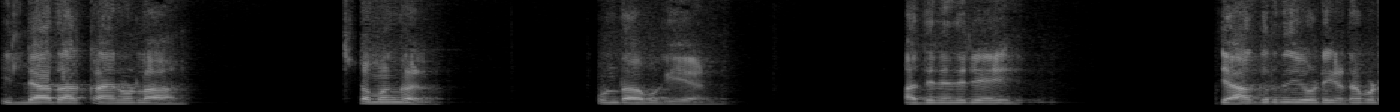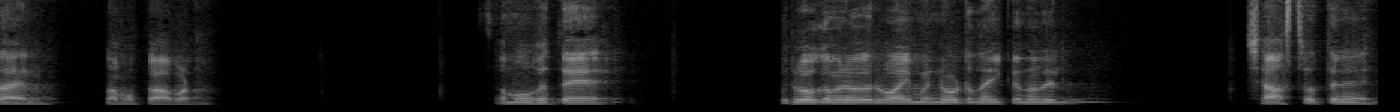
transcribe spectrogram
ഇല്ലാതാക്കാനുള്ള ശ്രമങ്ങൾ ഉണ്ടാവുകയാണ്. അതിനെതിരെ ജാഗ്രതയോടെ ഇടപെടാൻ നമുക്കാവണം. സമൂഹത്തെ പുരോഗമനപരമായി മുന്നോട്ട് നയിക്കുന്നതിൽ ശാസ്ത്രത്തിന്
